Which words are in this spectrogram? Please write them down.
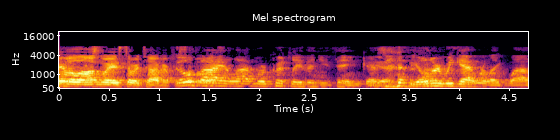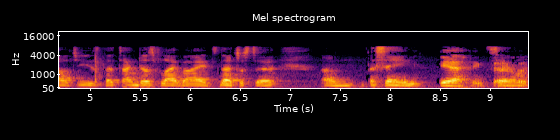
have a long ways to retirement for Go some of by us. a lot more quickly than you think. As Yeah. the older we get, we're like, wow, geez, that time does fly by. It's not just a um, a saying. Yeah, exactly. So,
